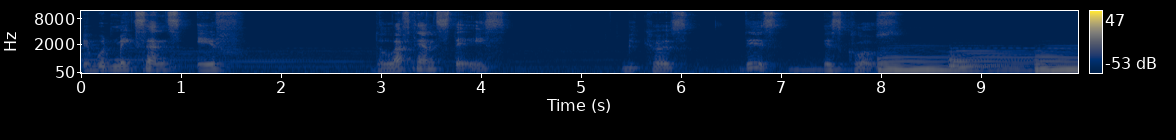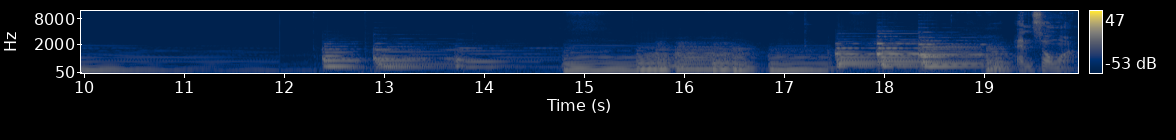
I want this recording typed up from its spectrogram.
it would make sense if the left hand stays because this is close. And so on.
